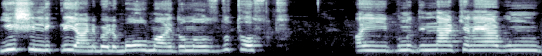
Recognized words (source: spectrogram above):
yeşillikli yani böyle bol maydanozlu tost. Ay bunu dinlerken eğer bunu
